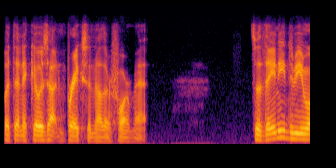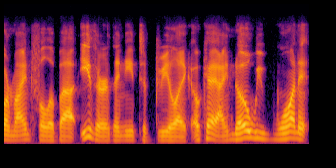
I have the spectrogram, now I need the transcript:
but then it goes out and breaks another format. So they need to be more mindful about either they need to be like, okay, I know we want it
